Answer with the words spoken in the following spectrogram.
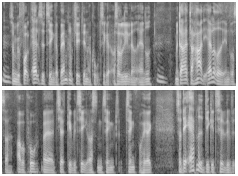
mm. som jo folk altid tænker, bandkriminalitet det er narkotika, og så er der lige noget andet. Mm. Men der, der har de allerede ændret sig, apropos hvad ChatGPT også sådan tænkt, tænkt på her. Ikke? Så det er blevet digital,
